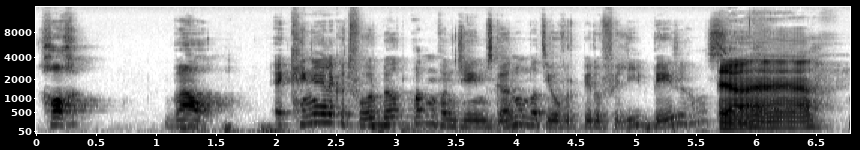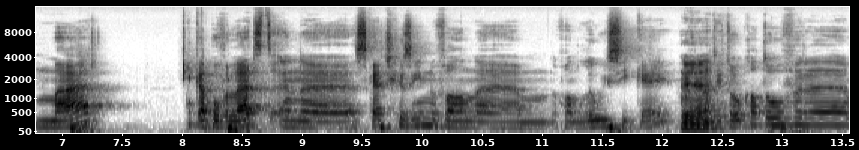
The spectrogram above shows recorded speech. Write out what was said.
Goh, wel, ik ging eigenlijk het voorbeeld pakken van James Gunn, omdat hij over pedofilie bezig was. Ja, ja, ja. Maar ik heb overlaatst een eh, sketch gezien van, ehm, van Louis C.K. Ja. Dat hij het ook had over ehm,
